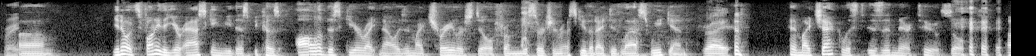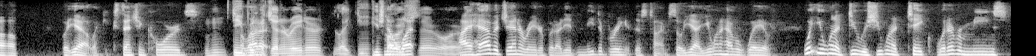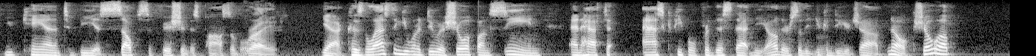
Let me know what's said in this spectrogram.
Right. Um, you know, it's funny that you're asking me this because all of this gear right now is in my trailer still from the search and rescue that I did last weekend, Right. and my checklist is in there too. So, um, but yeah, like extension cords. hmm Do you A bring a of- generator? Like, do you, You know charge what? there or? I have a generator, but I didn't need to bring it this time. So yeah, you want to have a way of what you want to do is you want to take whatever means you can to be as self-sufficient as possible. right. Yeah, because the last thing you want to do is show up on scene and have to ask people for this, that, and the other so that you can do your job. No, show up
